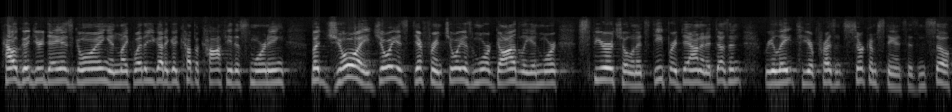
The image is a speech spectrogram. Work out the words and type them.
how good your day is going and like whether you got a good cup of coffee this morning. But joy, joy is different. Joy is more godly and more spiritual and it's deeper down and it doesn't relate to your present circumstances. And so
